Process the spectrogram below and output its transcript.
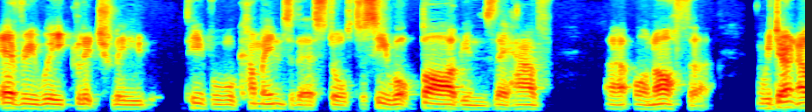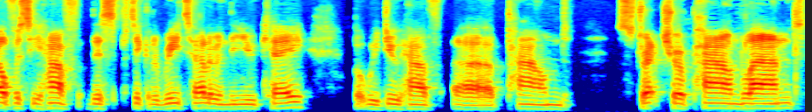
every week literally people will come into their stores to see what bargains they have uh, on offer. We don't obviously have this particular retailer in the uk but we do have uh, pound stretcher poundland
